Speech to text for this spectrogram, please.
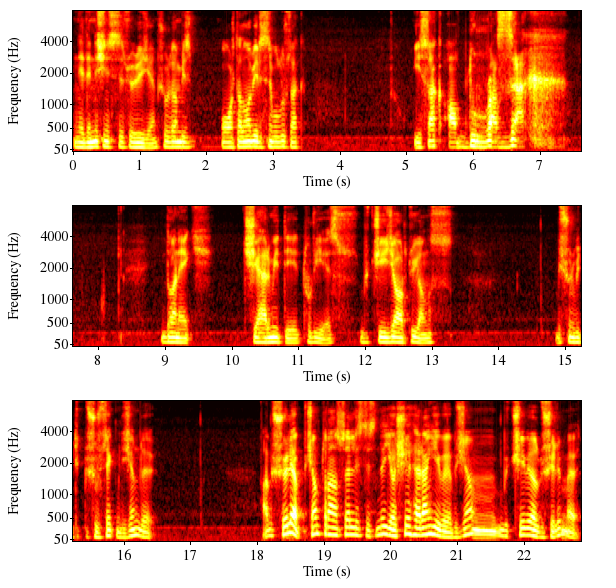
Nedenini şimdi size söyleyeceğim. Şuradan biz ortalama birisini bulursak. İshak Abdurrazak. Danek. Çermiti. Turies. Bütçe iyice artıyor yalnız. Bir şunu bir tık düşürsek mi diyeceğim de. Abi şöyle yapacağım. Transfer listesinde yaşı herhangi bir yapacağım. Bütçeyi biraz düşelim. Evet.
